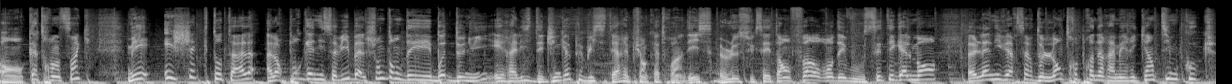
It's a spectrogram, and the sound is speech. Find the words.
en 85. Mais échec total. Alors pour gagner sa vie, ben, elle chante dans des boîtes de nuit et réalise des jingles publicitaires. Et puis en 90, le succès est enfin au rendez-vous. C'est également euh, l'anniversaire de l'entrepreneur américain Tim Cook,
